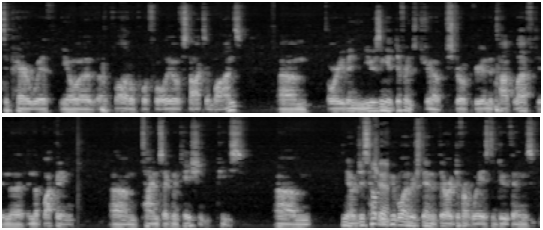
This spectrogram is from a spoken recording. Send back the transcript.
to pair with, you know, a, a volatile portfolio of stocks and bonds, um, or even using a different know, stroke through in the top left in the in the bucketing um, time segmentation piece. Um, you know, just helping Sure. people understand that there are different ways to do things,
